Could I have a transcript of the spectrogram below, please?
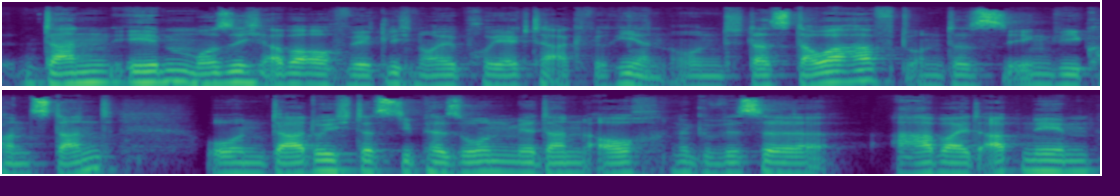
dann eben muss ich aber auch wirklich neue Projekte akquirieren und das dauerhaft und das irgendwie konstant. Und dadurch, dass die Personen mir dann auch eine gewisse Arbeit abnehmen,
